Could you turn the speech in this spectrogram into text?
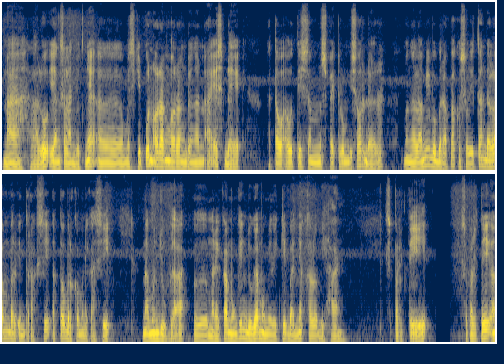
Nah, lalu yang selanjutnya eh, meskipun orang-orang dengan ASD atau autism spectrum disorder mengalami beberapa kesulitan dalam berinteraksi atau berkomunikasi. Namun juga e, mereka mungkin juga memiliki banyak kelebihan. Seperti seperti e,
